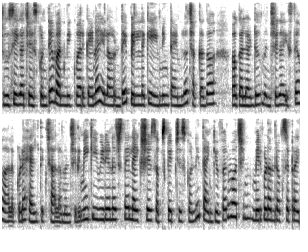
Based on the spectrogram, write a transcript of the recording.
జ్యూసీగా చేసుకుంటే వన్ వీక్ వరకైనా ఇలా ఉంటే పిల్లలకి ఈవినింగ్ టైంలో చక్కగా ఒక లడ్డు మంచిగా ఇస్తే వాళ్ళకు కూడా హెల్త్కి చాలా మంచిది. మీకు ఈ వీడియో నచ్చితే లైక్ షేర్ సబ్స్క్రైబ్ చేసుకోండి. Thank you for watching. మీరు కూడా అందరూ ఒకసారి ట్రై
